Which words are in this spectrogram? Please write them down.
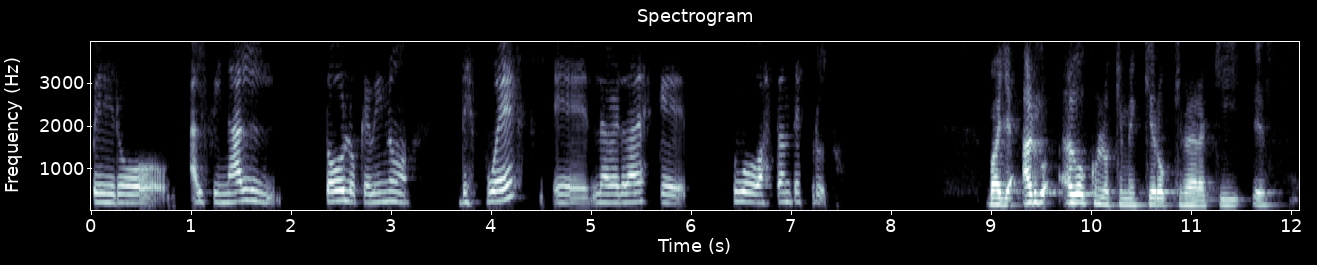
pero al final todo lo que vino después, eh, la verdad es que tuvo bastante fruto. Vaya, algo, algo con lo que me quiero quedar aquí es,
